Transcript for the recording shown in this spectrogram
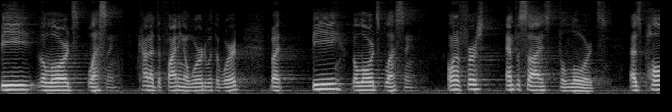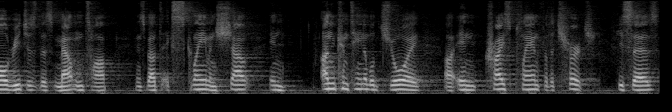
be the Lord's blessing. Kind of defining a word with a word, but be the Lord's blessing. I want to first emphasize the Lord's. As Paul reaches this mountaintop and is about to exclaim and shout in uncontainable joy uh, in Christ's plan for the church, he says,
